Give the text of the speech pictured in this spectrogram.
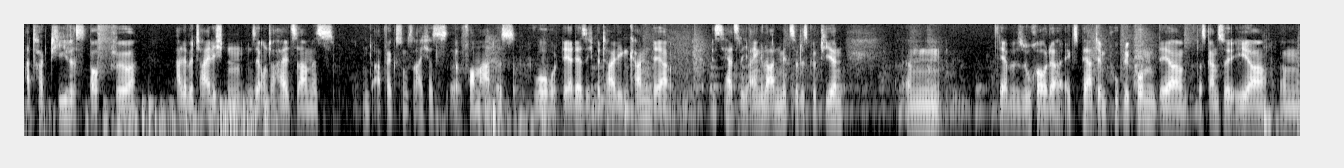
attraktives, auch für alle Beteiligten ein sehr unterhaltsames und abwechslungsreiches äh, Format ist, wo der, der sich beteiligen kann, der ist herzlich eingeladen mitzudiskutieren. Der Besucher oder Experte im Publikum, der das Ganze eher ähm,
